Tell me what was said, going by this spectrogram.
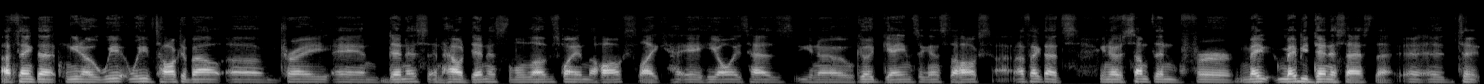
I think that, you know, we, we've talked about um, Trae and Dennis and how Dennis loves playing the Hawks. Like, hey, he always has, you know, good games against the Hawks. I think that's, you know, something for maybe, maybe Dennis asked that uh, uh to,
